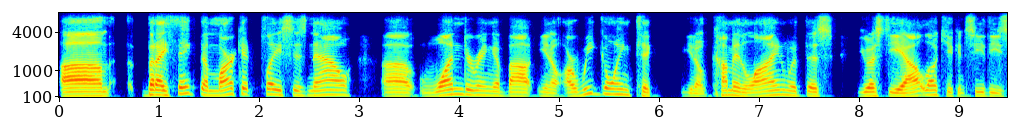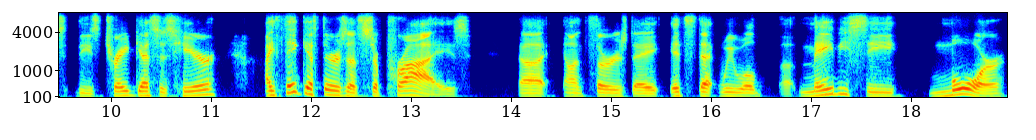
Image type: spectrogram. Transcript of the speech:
Um, but I think the marketplace is now uh, wondering about, you know, are we going to, you know, come in line with this USDA outlook? You can see these these trade guesses here. I think if there's a surprise uh, on Thursday, it's that we will uh, maybe see more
